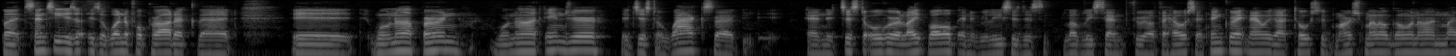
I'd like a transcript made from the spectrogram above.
But Scentsy is a, is a wonderful product that it will not burn, will not injure. It's just a wax that, and it's just over a light bulb, and it releases this lovely scent throughout the house. I think right now we got toasted marshmallow going on. My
